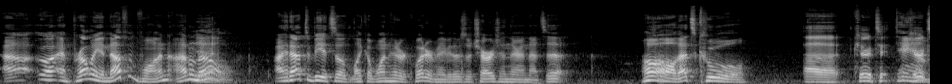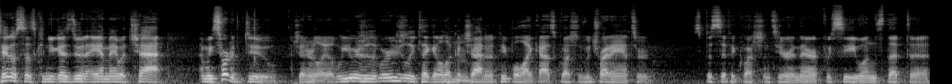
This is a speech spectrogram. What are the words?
Uh, well, and probably enough of one. I don't Yeah. know. I'd have to be it's a like a one hitter quitter. Maybe there's a charge in there and that's it. Oh, that's cool. Uh, Carrot- Damn. Says, "Can you guys do an AMA with chat?" And we sort of do generally. We usually we're usually taking a look Mm-hmm. at chat, and if people like ask questions, we try to answer specific questions here and there if we see ones that uh,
